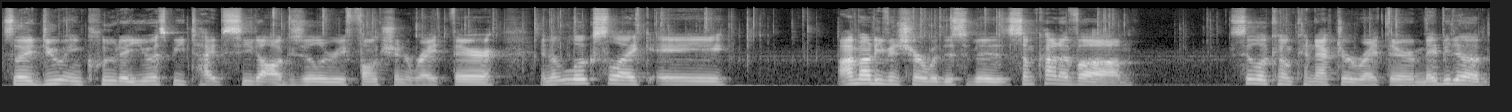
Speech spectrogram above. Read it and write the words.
so they do include a USB Type C to auxiliary function right there. And it looks like a I'm not even sure what this is. Some kind of um, silicone connector right there. Maybe to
